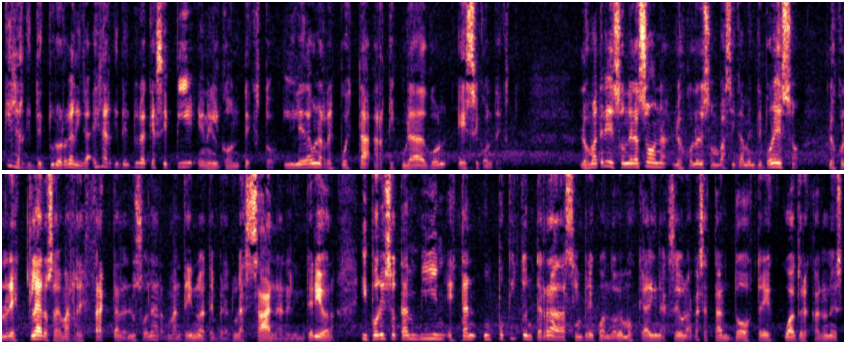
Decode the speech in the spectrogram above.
¿Qué es la arquitectura orgánica? Es la arquitectura que hace pie en el contexto y le da una respuesta articulada con ese contexto. Los materiales son de la zona, los colores son básicamente por eso, los colores claros además refractan la luz solar, manteniendo una temperatura sana en el interior, y por eso también están un poquito enterradas, siempre cuando vemos que alguien accede a una casa están 2, 3, 4 escalones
